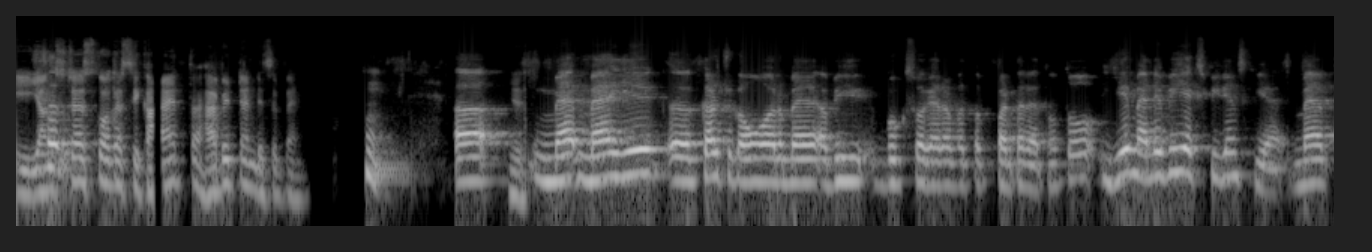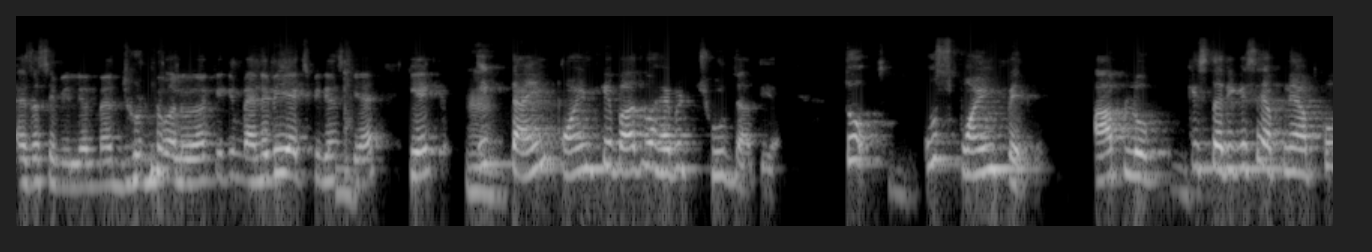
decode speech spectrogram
यंगस्टर्स को अगर सिखाना है तो हैबिट एंड डिसिप्लिन हम्म, Yes. मैं मैं ये कर चुका हूँ और मैं अभी बुक्स वगैरह मतलब पढ़ता रहता हूँ तो ये मैंने भी एक्सपीरियंस किया है मैं एज अ सिविलियन मैं झूठ नहीं बोलूँगा क्योंकि मैंने भी एक्सपीरियंस हम्म। किया है कि एक हाँ। एक टाइम पॉइंट के बाद वो हैबिट छूट जाती है तो उस पॉइंट पे आप लोग किस तरीके से अपने आप को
